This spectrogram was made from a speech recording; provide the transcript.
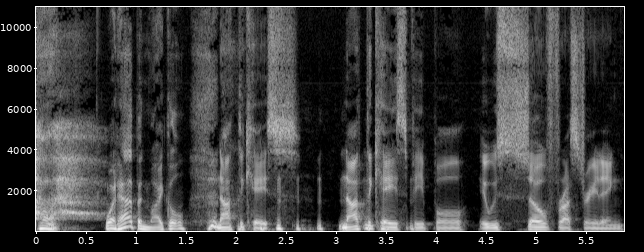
What happened, Michael? not the case. not the case, people. It was so frustrating.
